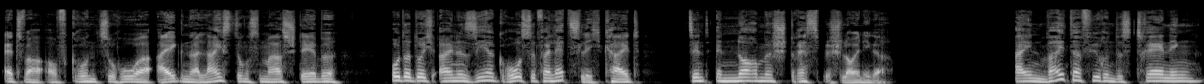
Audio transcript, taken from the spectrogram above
etwa aufgrund zu hoher eigener Leistungsmaßstäbe oder durch eine sehr große Verletzlichkeit, sind enorme Stressbeschleuniger. Ein weiterführendes Training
